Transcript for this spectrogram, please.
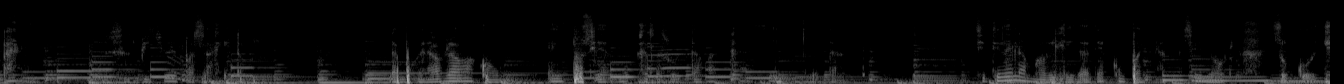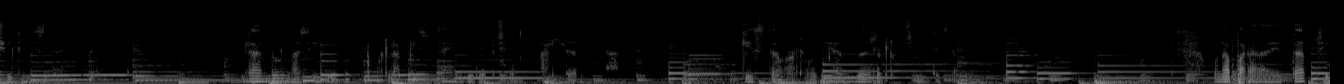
Pan del servicio de pasajeros. La mujer hablaba con entusiasmo que resultaba casi inquietante. Si tiene la amabilidad de acompañarme, señor, su coche le está esperando. Landon la siguió por la pista en dirección al terminal, que estaba rodeado de relucientes aviones Una parada de taxi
